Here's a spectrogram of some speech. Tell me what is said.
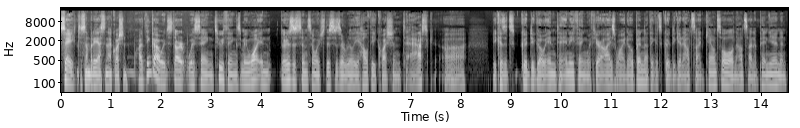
say to somebody asking that question? I think I would start with saying two things. I mean, one, there is a sense in which this is a really healthy question to ask uh, because it's good to go into anything with your eyes wide open. I think it's good to get outside counsel and outside opinion and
